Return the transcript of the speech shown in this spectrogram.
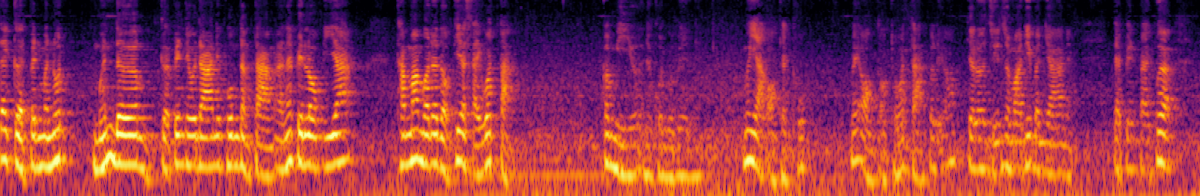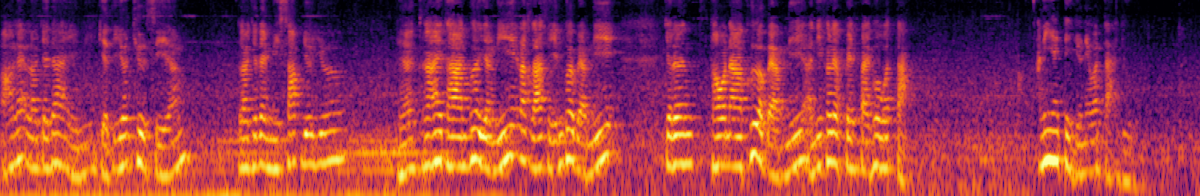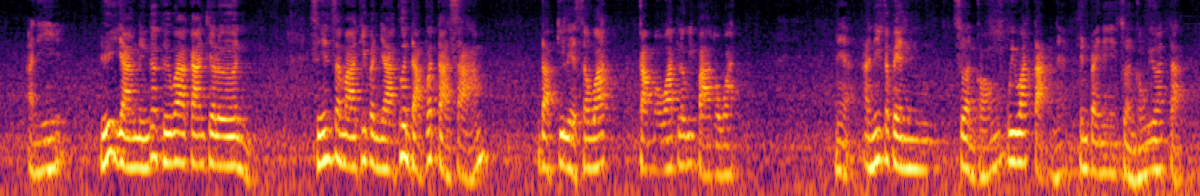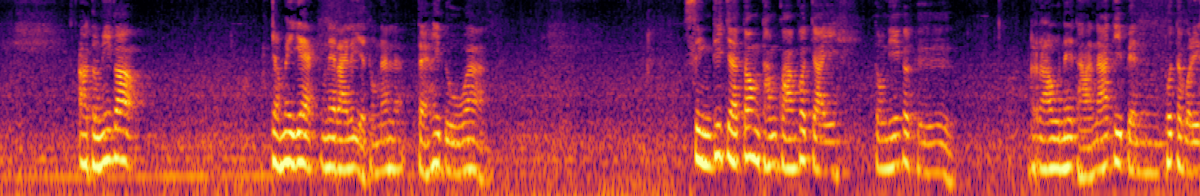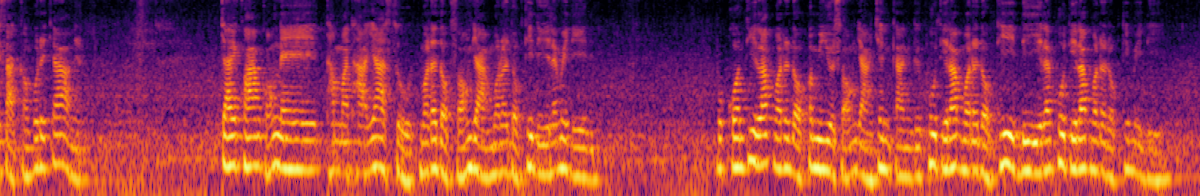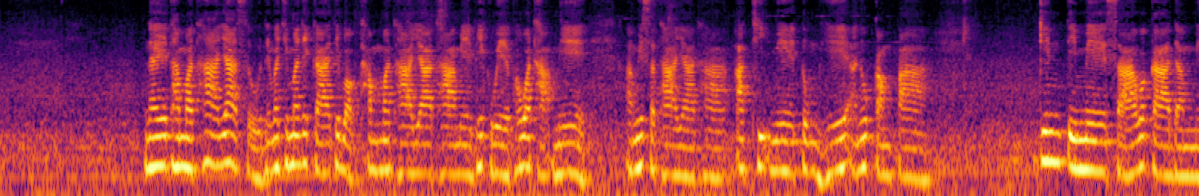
ได้เกิดเป็นมนุษย์เหมือนเดิม เกิดเป็นเทวดาในภูมิต่าง ๆ อันนั้นเป็นโลกิยะธรรมะมรดกที่อาศัยวัตตะก็มีเยอะในคนประเภทนี้ไม่อยากออกจากทุกข์ไม่ออกออกจากวัตตะก็เลยเอเจริญศีลสมาธิปัญญาเนี่ย แต่เป็นไปเพื่อเอาละเราจะได้มีเกียรติยศชื่อเสียง เราจะได้มีทรัพย์เยอะๆเนี่ยให้ทานเพื่ออย่างนี้รักษาศีลเพื่อแบบนี้ เจริญภาวนาเพื่อแบบนี้ อันนี้เขาเรียกเป็นไปเพื่อวัตตะอันนี้ยังติดอยู่ในวัตตะอยู่ อันนี้หรืออีกอย่างหนึ่งก็คือว่าการเจริญศีลสมาธิปัญญาเพื่อดับวัตตะสามดับกิเลสวัตกรรมวัตและวิปากวัตเนี่ยอันนี้ก็เป็นส่วนของวิวัตตะเนี่ยเป็นไปในส่วนของวิวัตตะเอาตรงนี้ก็ จะไม่แยกในรายละเอียดตรงนั้นแหละแต่ให้ดูว่า สิ่งที่จะต้องทำความเข้าใจตรงนี้ก็คือ เราในฐานะที่เป็นพุทธบริษัทของพระพุทธเจ้าเนี่ย ใจความของในธรรมทายาสูตร มรดกสองอย่างมรดกที่ดีและไม่ดี บุคคลที่รับมรดกก็มีอยู่สองอย่างเช่นกัน คือผู้ที่รับมรดกที่ดี และผู้ที่รับมรดกที่ไม่ดี ในธรรมทายาสูตรในมัชฌิมานิกายที่บอกธรรมทายาธาเมพิกเวพระวถาเม อมิสทายาธาอัติเมตุมเหอนุกรรมปา กินติเมสาวกาดัมเม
